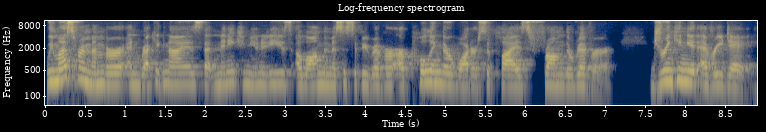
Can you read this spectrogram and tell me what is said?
We must remember and recognize that many communities along the Mississippi River are pulling their water supplies from the river drinking it every day,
